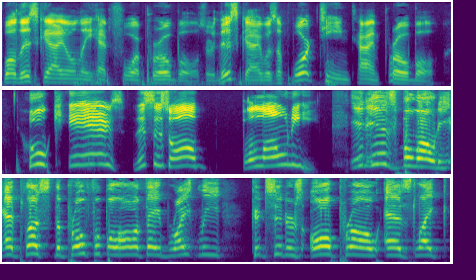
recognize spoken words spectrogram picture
well, this guy only had four Pro Bowls, or this guy was a 14 time Pro Bowl. Who cares? This is all baloney. It is baloney. And plus, the Pro Football Hall of Fame rightly considers All Pro as like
